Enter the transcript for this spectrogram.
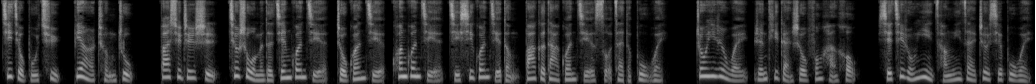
积久不去，变而成柱。”八虚之室就是我们的肩关节、肘关节、髋关节及膝关节等八个大关节所在的部位。中医认为，人体感受风寒后，邪气容易藏匿在这些部位，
